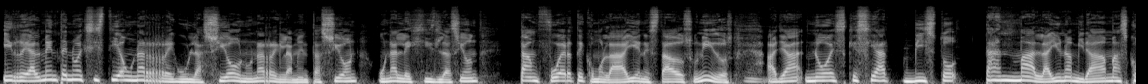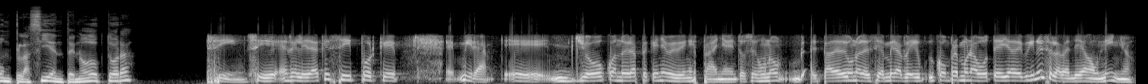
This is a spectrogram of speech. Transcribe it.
y realmente no existía una regulación, una reglamentación, una legislación tan fuerte como la hay en Estados Unidos. Mm. Allá no es que se ha visto tan mal, hay una mirada más complaciente, ¿no, doctora? Sí, sí, en realidad que sí, porque eh, mira, eh, yo cuando era pequeña vivía en España, entonces uno, el padre de uno decía, mira, ve, cómprame una botella de vino y se la vendían a un niño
